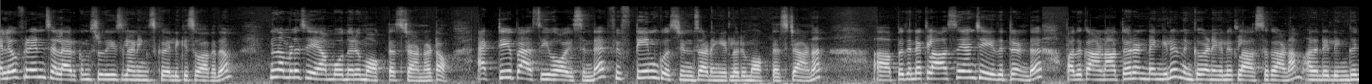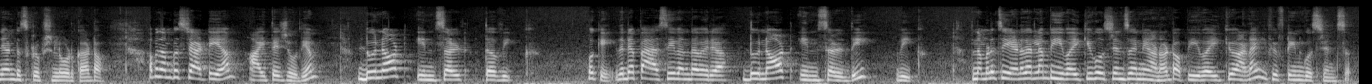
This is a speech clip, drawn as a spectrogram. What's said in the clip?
Hello friends എല്ലാവർക്കും Shruthi's learning സ്ക്വയറിലേക്ക് സ്വാഗതം. ഇന്ന് നമ്മൾ ചെയ്യാൻ പോകുന്ന ഒരു മോക്ക് ടെസ്റ്റ് ആണ് കേട്ടോ. ആക്റ്റീവ് പാസീവ് വോയിസിന്റെ ഫിഫ്റ്റീൻ ക്വസ്റ്റ്യൻസ് അടങ്ങിയിട്ടുള്ള ഒരു മോക്ക് ടെസ്റ്റ് ആണ് അപ്പോൾ ഇതിന്റെ ക്ലാസ് ഞാൻ ചെയ്തിട്ടുണ്ട്. അപ്പോൾ അത് കാണാത്തവരുണ്ടെങ്കിൽ നിങ്ങൾക്ക് വേണമെങ്കിൽ ക്ലാസ് കാണാം. അതിന്റെ ലിങ്ക് ഞാൻ ഡിസ്ക്രിപ്ഷനിൽ കൊടുക്കാം കേട്ടോ. അപ്പോൾ നമുക്ക് സ്റ്റാർട്ട് ചെയ്യാം. ആദ്യത്തെ ചോദ്യം. Do not insult the weak okay ഇതിന്റെ പാസീവ് എന്താ വരിക? Do not insult the weak നമ്മൾ ചെയ്യണതെല്ലാം പി വൈ ക്യു ക്വസ്റ്റ്യൻസ് തന്നെയാണ് കേട്ടോ. പി വൈ ക്യു ആണ് ഈ ഫിഫ്റ്റീൻ ക്വസ്റ്റ്യൻസ്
